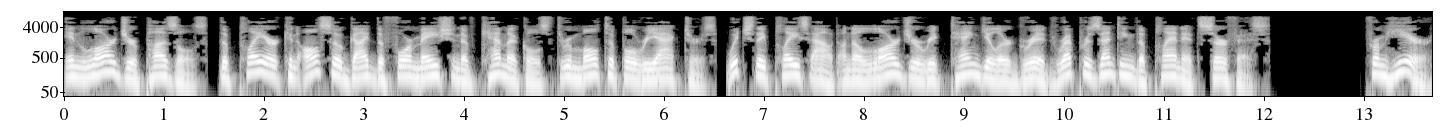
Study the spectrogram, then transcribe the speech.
In larger puzzles, the player can also guide the formation of chemicals through multiple reactors, which they place out on a larger rectangular grid representing the planet's surface. From here,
